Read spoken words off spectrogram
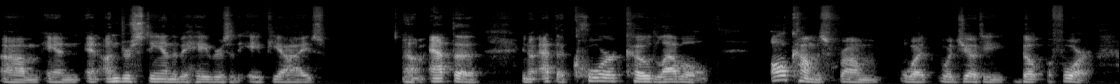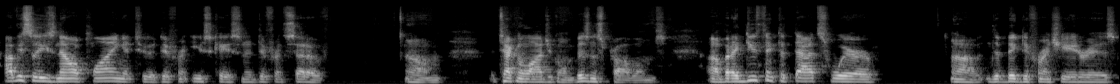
um, and, and understand the behaviors of the APIs um, at the you know at the core code level all comes from what what Jyoti built before. Obviously, he's now applying it to a different use case and a different set of um, technological and business problems. Uh, but I do think that that's where uh, the big differentiator is,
